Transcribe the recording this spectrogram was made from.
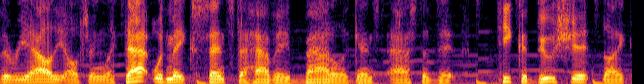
the reality altering. Like that would make sense to have a battle against Asta that he could do shit like,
